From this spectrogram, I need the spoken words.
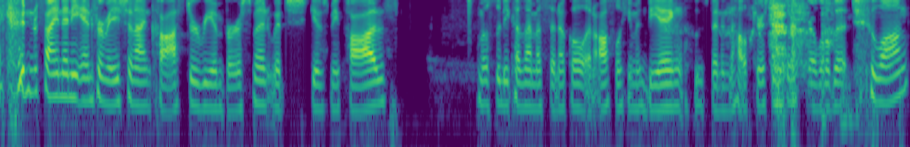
I couldn't find any information on cost or reimbursement, which gives me pause, mostly because I'm a cynical and awful human being who's been in the healthcare system for a little bit too long.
